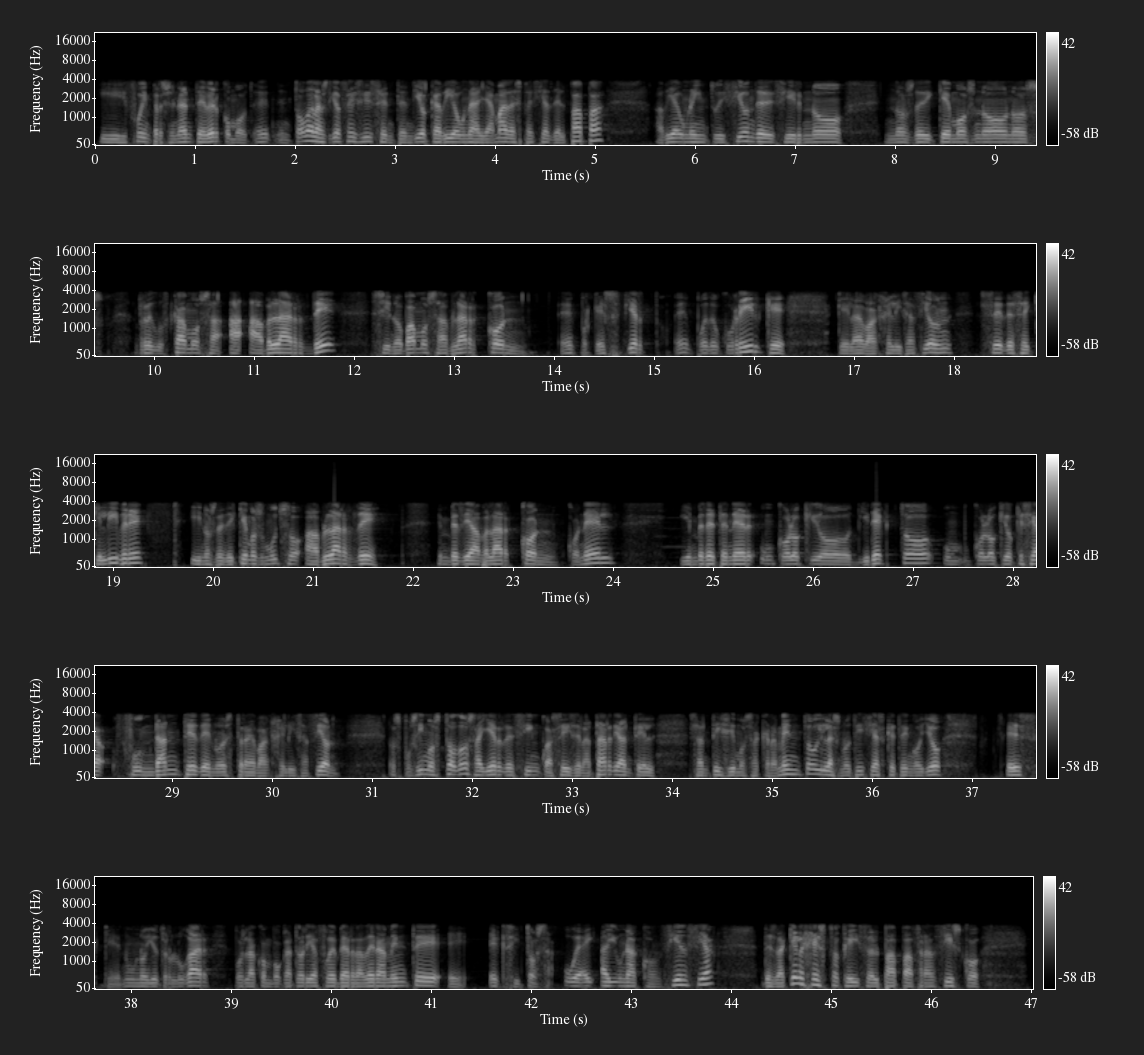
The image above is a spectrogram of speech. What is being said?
y fue impresionante ver cómo eh, en todas las diócesis se entendió que había una llamada especial del Papa, había una intuición de decir no nos dediquemos, no nos reduzcamos a, hablar de, sino vamos a hablar con, ¿eh? porque es cierto, ¿eh? puede ocurrir que que la evangelización se desequilibre y nos dediquemos mucho a hablar de, en vez de hablar con, con él, y en vez de tener un coloquio directo, un coloquio que sea fundante de nuestra evangelización. Nos pusimos todos ayer de 5 a 6 de la tarde ante el Santísimo Sacramento y las noticias que tengo yo es que en uno y otro lugar pues la convocatoria fue verdaderamente eh, exitosa. Hay una conciencia desde aquel gesto que hizo el Papa Francisco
